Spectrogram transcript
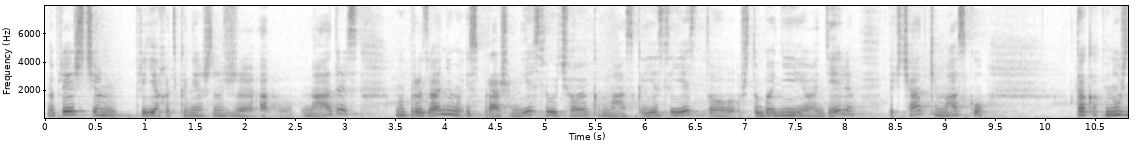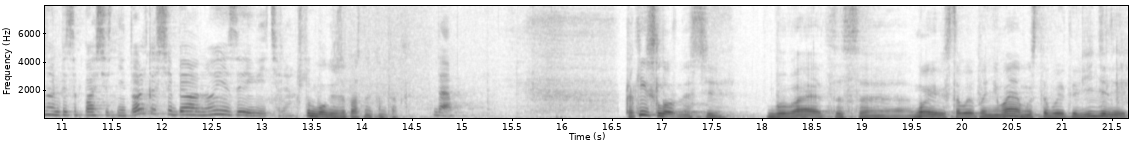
Но прежде чем приехать, конечно же, а- на адрес, мы прозваниваем и спрашиваем, есть ли у человека маска. Если есть, то чтобы они ее одели, перчатки, маску, так как нужно обезопасить не только себя, но и заявителя. Чтобы был безопасный контакт. Да. Какие сложности бывают с... э, Мы с тобой понимаем, мы с тобой это видели.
